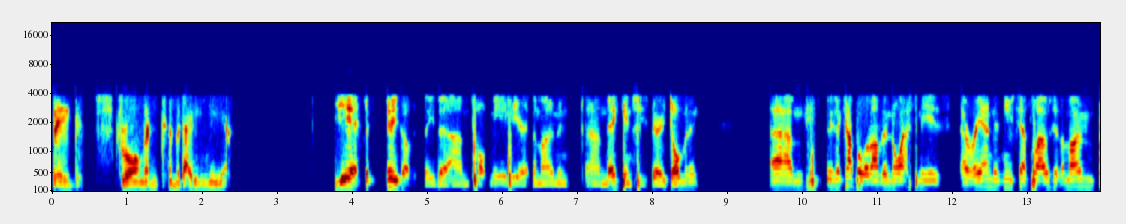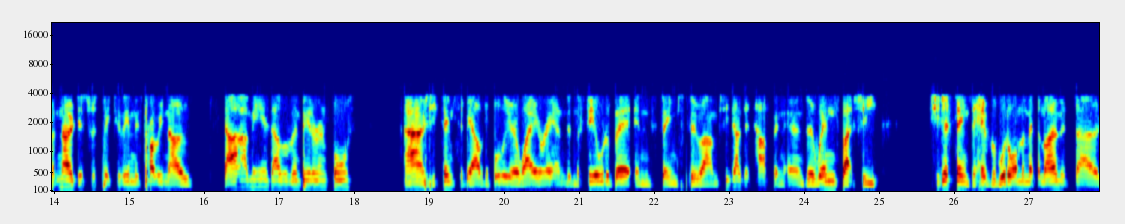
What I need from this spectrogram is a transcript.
big, strong, intimidating mare. Yeah, she's obviously the um, top mare here at the moment, um, Nick, and she's very dominant. Um, there's a couple of other nice mares around in New South Wales at the moment, but no disrespect to them. There's probably no star mares other than Better and Force. Um, she seems to be able to bully her way around in the field a bit, and seems to um, she does it tough and earns her wins, but she she just seems to have the wood on them at the moment. So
